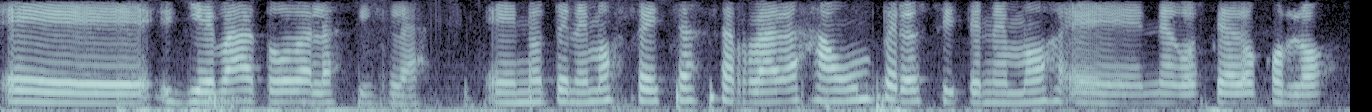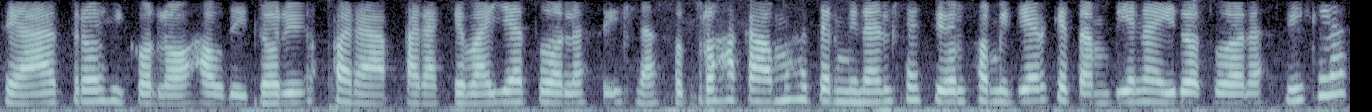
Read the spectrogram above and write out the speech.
eh, lleva a todas las islas. Eh, no tenemos fechas cerradas aún, pero sí tenemos eh, negociado con los teatros y con los auditorios para, para que vaya a todas las islas. Nosotros acabamos de terminar el Festival Familiar que también ha ido a todas las islas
